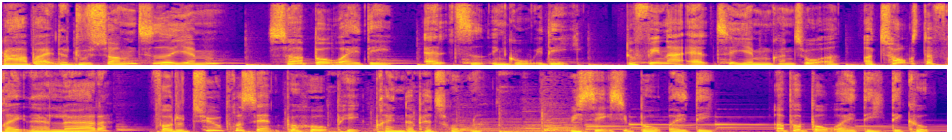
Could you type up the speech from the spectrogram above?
Arbejder du sommetider hjemme? Så er Bog og ID altid en god idé. Du finder alt til hjemmekontoret, og torsdag, fredag og lørdag får du 20% på HP printerpatroner. Vi ses i Bog og ID og på Bog og ID.dk.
